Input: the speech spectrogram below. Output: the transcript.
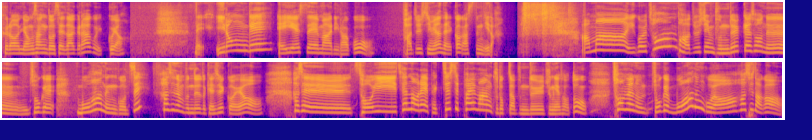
그런 영상도 제작을 하고 있고요. 네, 이런 게 ASMR이라고 봐주시면 될 것 같습니다. 아마 이걸 처음 봐주신 분들께서는 저게 뭐 하는 거지? 하시는 분들도 계실 거예요. 사실 저희 채널에 178만 구독자분들 중에서도 처음에는 저게 뭐 하는 거야 하시다가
